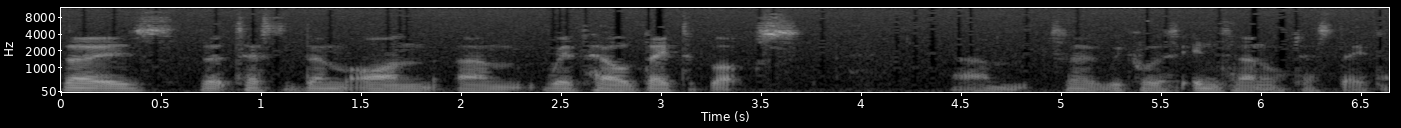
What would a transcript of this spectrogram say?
those that tested them on um, withheld data blocks. Um, so we call this internal test data.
